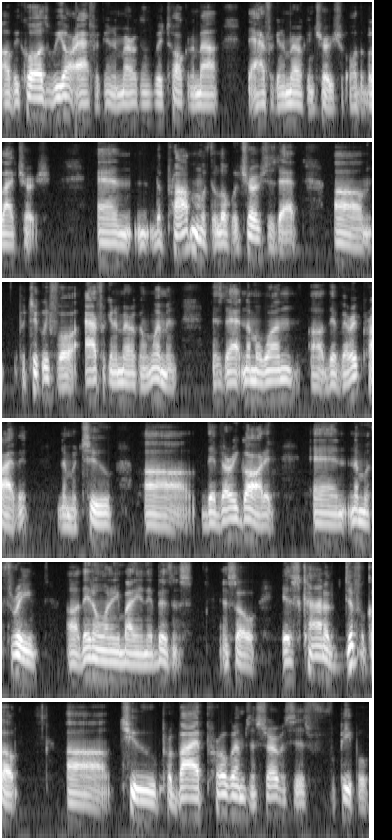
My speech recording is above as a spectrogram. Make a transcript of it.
uh, because we are African Americans, we're talking about the African American church or the Black church. And the problem with the local church is that, um, particularly for African American women, is that number one, uh, they're very private. Number two, uh, they're very guarded, and number three, uh, they don't want anybody in their business. And so it's kind of difficult uh, to provide programs and services for people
